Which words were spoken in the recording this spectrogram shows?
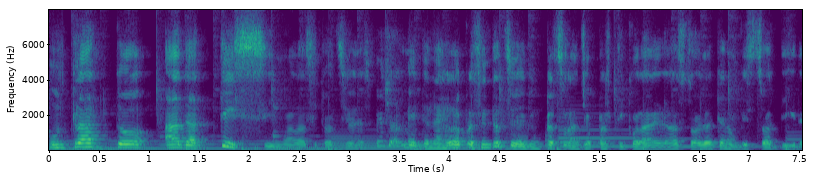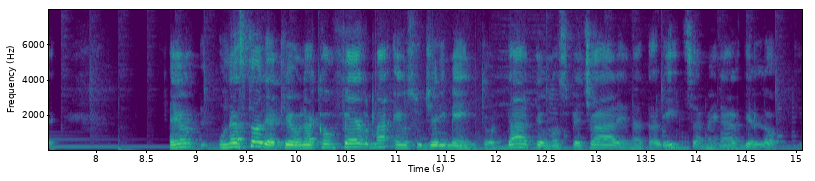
Un tratto adattissimo alla situazione, specialmente nella rappresentazione di un personaggio particolare della storia che non vi sto a dire. È una storia che è una conferma e un suggerimento. Date uno speciale natalizio a Mainardi e Lotti.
